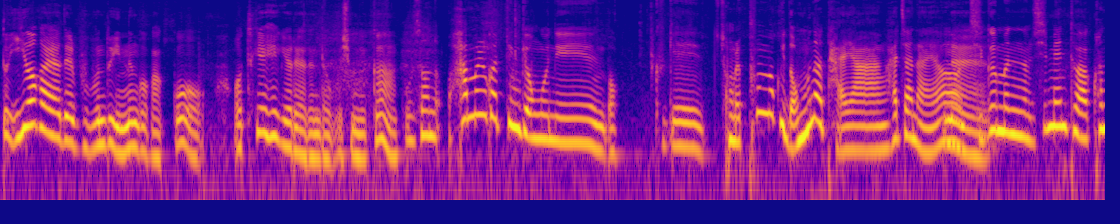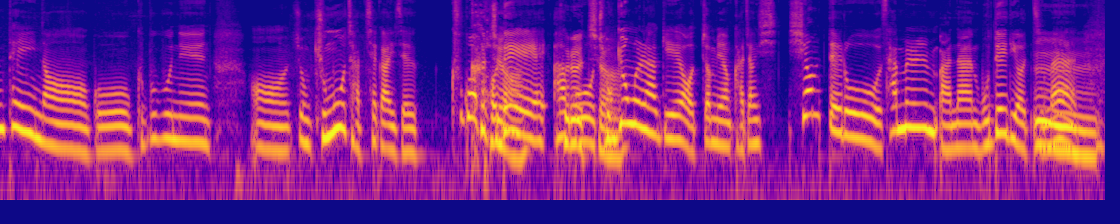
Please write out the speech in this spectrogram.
또 이어가야 될 부분도 있는 것 같고 어떻게 해결해야 된다고 보십니까? 우선 화물 같은 경우는 뭐 그게 정말 품목이 너무나 다양하잖아요. 네. 지금은 시멘트와 컨테이너고 그 부분은 어 좀 규모 자체가 이제 크고 크죠. 거대하고 그렇죠. 적용을 하기에 어쩌면 가장 시, 험대로 삼을 만한 모델이었지만 음.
